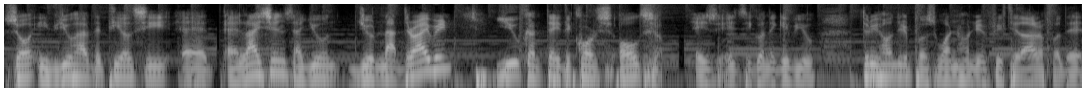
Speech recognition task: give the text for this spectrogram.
so if you have the tlc uh, uh, license and you you're not driving you can take the course also it's, it's going to give you 300 plus 150 dollars for the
